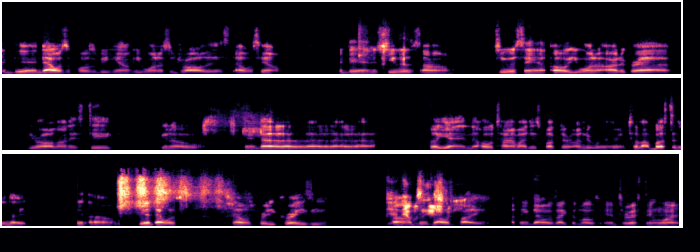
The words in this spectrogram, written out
And then that was supposed to be him. He wanted us to draw this. That was him. And then she was um she was saying, "Oh, you want an autograph? You're all on his dick, you know." And da da da da da. da. So yeah, and the whole time I just fucked her underwear until I busted a nut. And um, yeah, that was that was pretty crazy. Yeah, uh, I think that was probably I think that was like the most interesting one.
